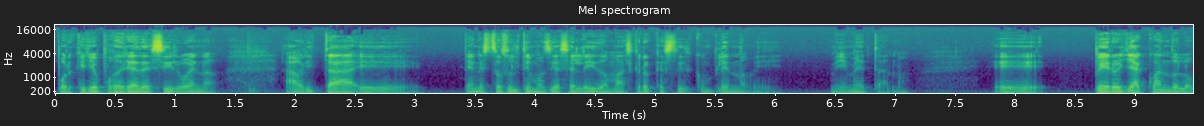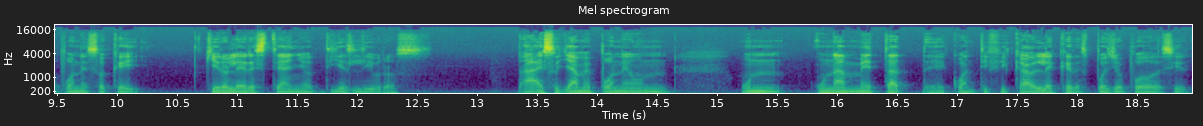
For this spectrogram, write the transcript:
porque yo podría decir, bueno, ahorita en estos últimos días he leído más, creo que estoy cumpliendo mi, meta, ¿no? pero ya cuando lo pones, ok, quiero leer este año 10 libros, ah, eso ya me pone un, una meta eh, cuantificable que después yo puedo decir,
